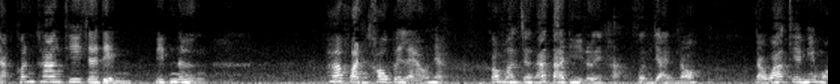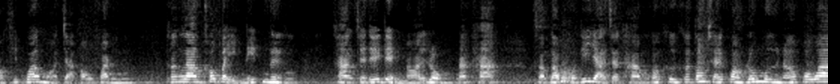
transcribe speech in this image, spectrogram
จะค่อนข้างที่จะเด่นนิดนึง ถ้าฟันเข้าไปแล้วเนี่ย ก็มักจะหน้าตาดีเลยค่ะ ส่วนใหญ่เนาะแต่ว่าเคสนี้หมอคิดว่าหมอจะเอาฟันข้างล่างเข้าไปอีกนิดนึงคางจะได้เด่นน้อยลงนะคะสำหรับคนที่อยากจะทำก็คือก็ต้องใช้ความร่วมมือเนาะเพราะว่า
